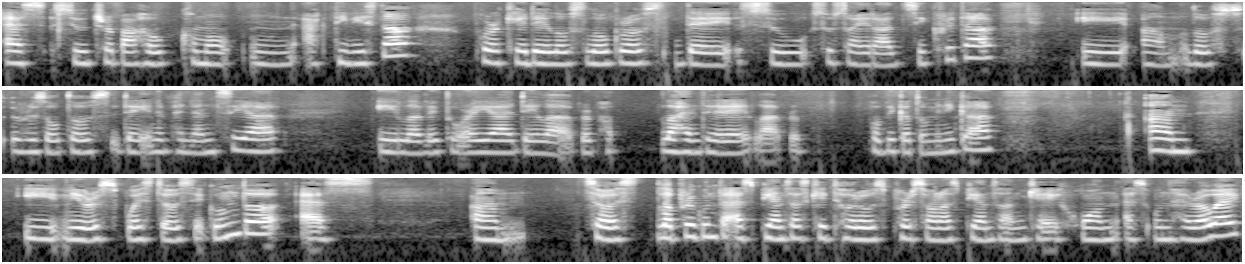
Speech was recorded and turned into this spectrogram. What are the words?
es su trabajo como un activista porque de los logros de su sociedad secreta y um, los resultados de independencia y la victoria de la, la gente de la República Dominicana. Um, y mi respuesta segundo es, um, so la pregunta es, ¿piensas que todas personas piensan que Juan es un héroe?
